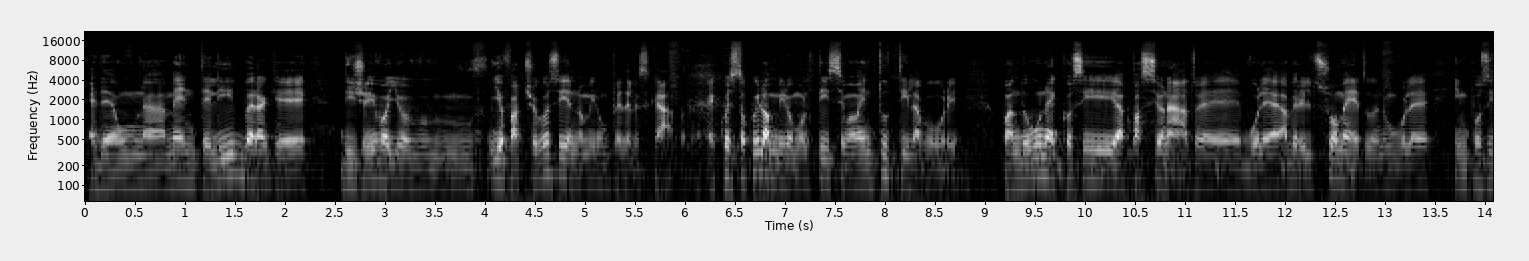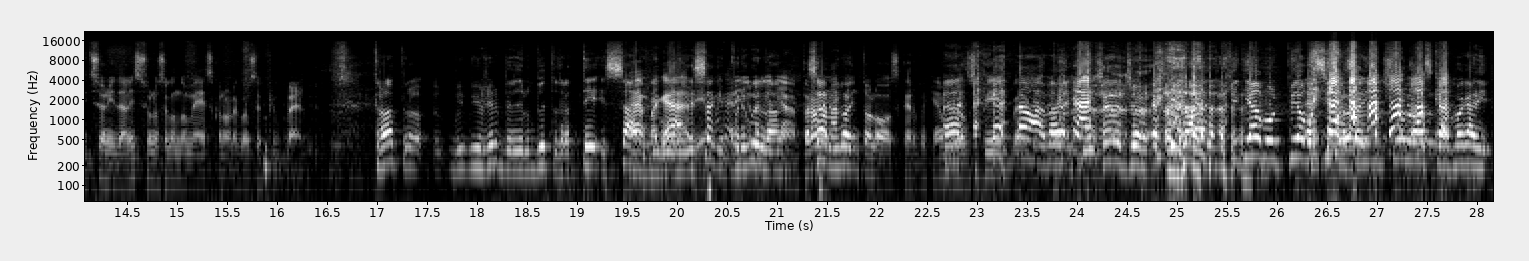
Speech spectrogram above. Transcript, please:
ed è una mente libera che dice io, voglio, io faccio così e non mi rompete le scatole. E questo qui lo ammiro moltissimo, ma in tutti i lavori. Quando uno è così appassionato e vuole avere il suo metodo e non vuole imposizioni da nessuno, secondo me escono le cose più belle. Tra l'altro mi piacerebbe vedere un duetto tra te e Sarri, eh, pure, magari, che magari glielo quella... Però Sarri non ha poi- vinto l'Oscar perché non lo Spielberg. ah, sì. vabbè, c'è ragione. Allora, chiediamo il prima possibile se vince un Oscar, magari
